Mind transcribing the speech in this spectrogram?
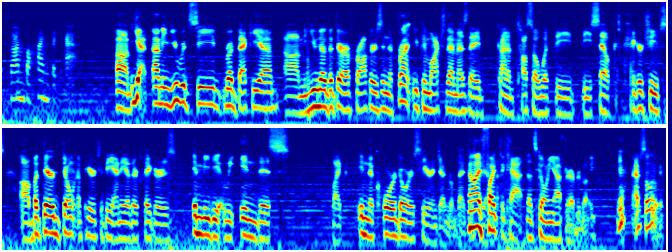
Because I'm behind the cat. Um, yeah, I mean, you would see Rebecca. Um, you know that there are frothers in the front. You can watch them as they kind of tussle with the the silk handkerchiefs. Uh, but there don't appear to be any other figures immediately in this, like in the corridors here in general dentistry. Can I fight the cat that's going after everybody? Yeah, absolutely.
